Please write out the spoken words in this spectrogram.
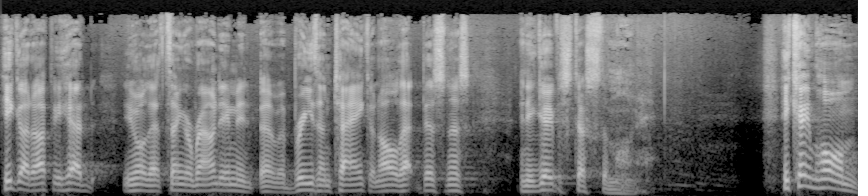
he got up, he had, you know, that thing around him, a breathing tank and all that business, and he gave his testimony. He came home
